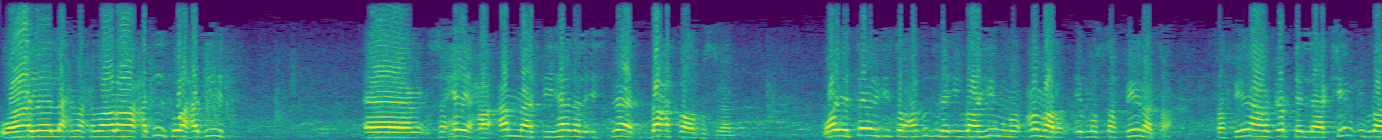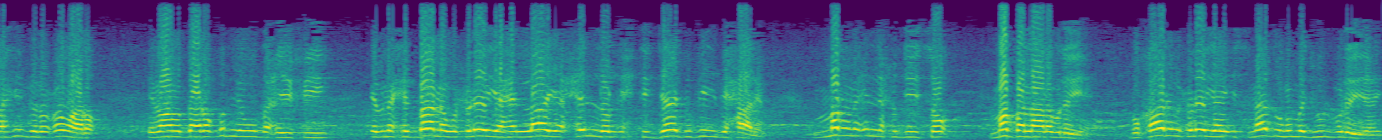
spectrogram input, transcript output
ويا اللحم حمارة حديث وحديث صحيحة أما في هذا الإسناد ضعف خصوصا ويستمر في سوحة كدر إبراهيم بن عمر ابن صفينة صفينة قرت لكن إبراهيم بن عمر imaamu daaraqudni wuu daciifiyey. Ibnu xibbaanna wuxuu leeyahay laa yaxilu alixtijaaju bihi bixaalin. Marna in la xujiiso ma banaana buu leeyahay. Bukhaari wuxuu leeyahay isnaaduhu majhuul buu leeyahay.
